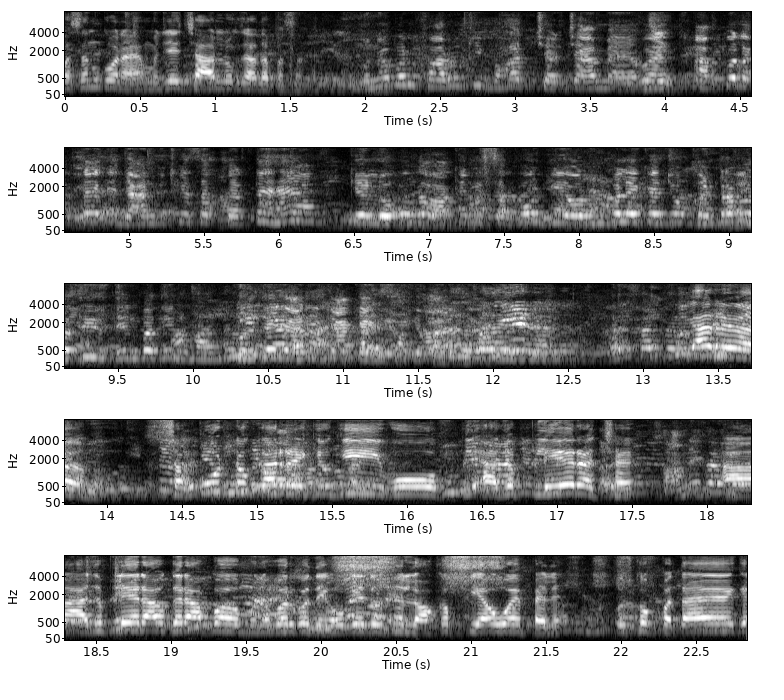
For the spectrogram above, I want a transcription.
पसंद कौन आया? मुझे चार लोग ज़्यादा पसंद है। मुनव्वर फारूक की बहुत चर्चा में है। वो आपको लगता है कि जानबूझ के सब करते हैं कि लोगों का वाकई में सपोर्ट भी और उनको लेकर जो कंट्रोवर्सीज दिन ब दिन खुलते जा रही है, क्या कहेंगे इसके बारे में? यार सपोर्ट तो कर रहे क्योंकि वो एज अ प्लेयर अच्छा है। एज अ प्लेयर अगर आप मुनवर को देखोगे तो उसने लॉकअप किया हुआ है पहले। उसको पता है कि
